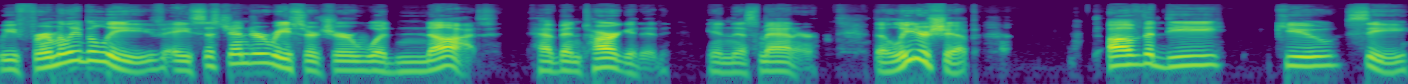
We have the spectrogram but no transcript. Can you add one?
We firmly believe a cisgender researcher would not have been targeted in this manner. The leadership of the DQC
